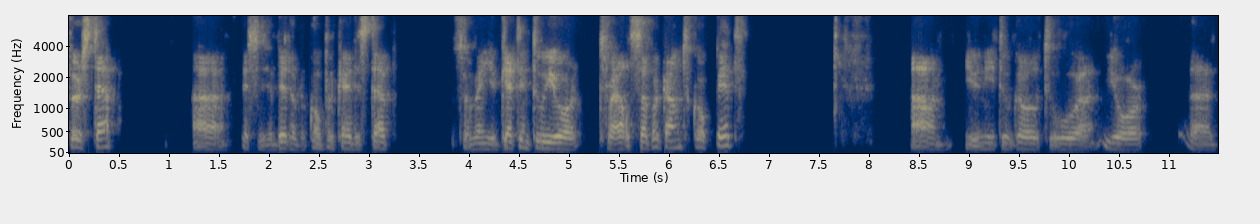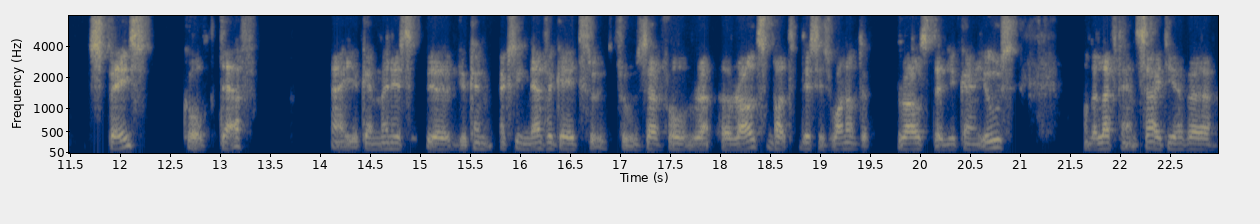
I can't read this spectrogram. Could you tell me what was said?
First step, uh, this is a bit of a complicated step. So when you get into your trial sub-account cockpit, um, you need to go to uh, your uh, space called dev. Uh, you can manage, uh, you can actually navigate through, through several uh, routes, but this is one of the routes that you can use. On the left-hand side, you have a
